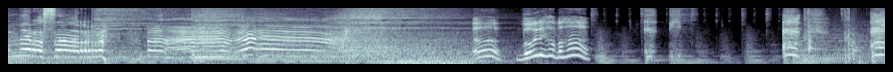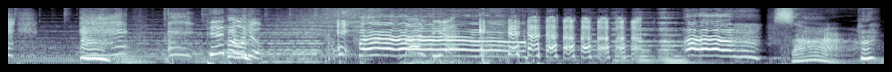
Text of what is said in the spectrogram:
मेरा सर। आ, वो रहा वहाँ। फिर मारो। मार दिया। सैम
